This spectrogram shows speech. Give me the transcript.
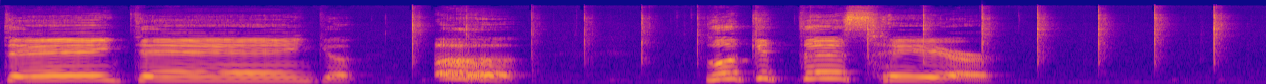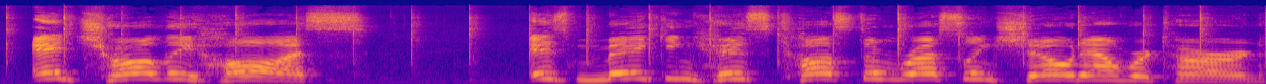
Ding ding. Ugh. Look at this here. And Charlie Haas is making his custom wrestling showdown return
